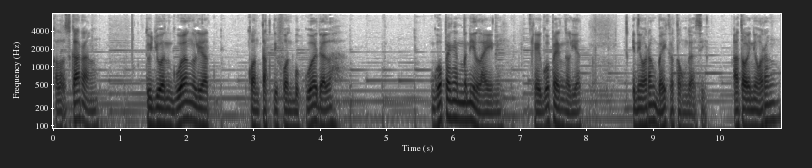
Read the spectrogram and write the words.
kalau sekarang tujuan gue ngelihat kontak di phone book gue adalah gue pengen menilai nih. Kayak gue pengen ngeliat ini orang baik atau enggak sih? Atau ini orang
